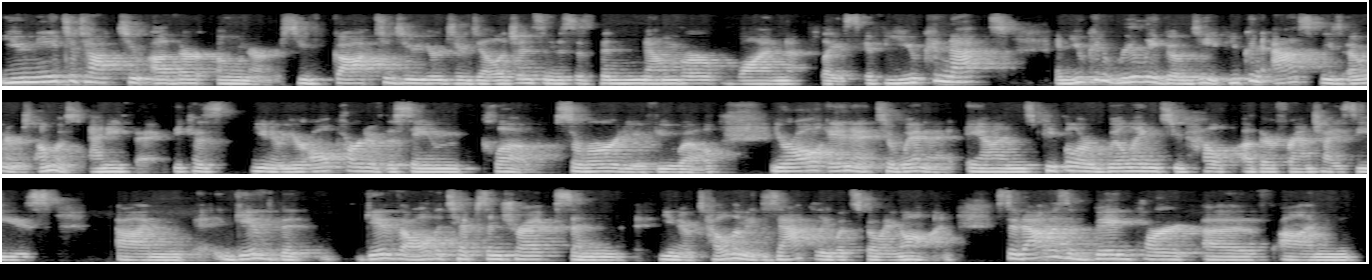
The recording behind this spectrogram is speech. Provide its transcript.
you need to talk to other owners. You've got to do your due diligence. And this is the number one place. If you connect and you can really go deep, you can ask these owners almost anything because you know you're all part of the same club sorority if you will. You're all in it to win it and people are willing to help other franchisees um, give the give all the tips and tricks and you know tell them exactly what's going on. So that was a big part of um,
